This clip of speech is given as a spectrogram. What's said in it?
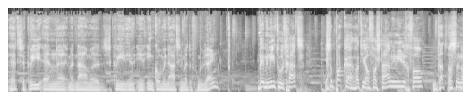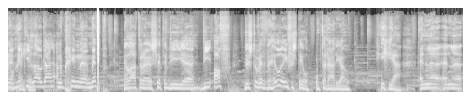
het circuit... en eh, met name het circuit in, in, in combinatie met de Formule 1. Ik ben benieuwd hoe het gaat. Zijn pak eh, had hij al van staan in ieder geval. Dat was een eh, geen Nicky. Lauda aan het begin eh, met... En later eh, zette die, eh, die af. Dus toen werd het heel even stil op de radio. Ja, en, eh, en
